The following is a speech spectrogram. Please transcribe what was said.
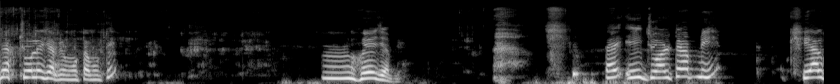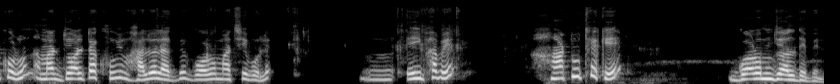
যাক, চলে যাবে মোটামুটি। হয়ে যাবে। তাই এই জলটা আপনি খেয়াল করুন, আমার জলটা খুবই ভালো লাগবে, গরম আছে বলে। এইভাবে হাঁটু থেকে গরম জল দেবেন।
